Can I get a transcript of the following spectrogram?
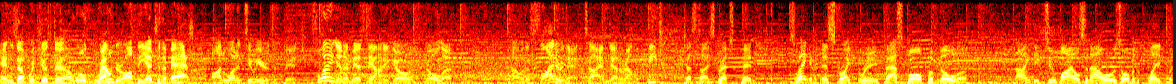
ends up with just a, a little grounder off the edge of the bat. On one and two, here's the pitch. Swing and a miss, down he goes. Nola now with a slider that time, down around the feet. Chest high stretch pitch. Swing and a miss, strike three. Fastball from Nola. 92 miles an hour was over the plate, but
